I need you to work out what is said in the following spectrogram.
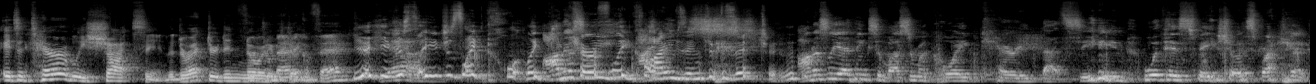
It's a terribly shot scene. The director didn't know For what he was dramatic doing. effect. Yeah, he Yeah. just he just like cl- like Honestly, carefully climbs think- into position. Honestly, I think Sylvester McCoy carried that scene with his facial expression.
